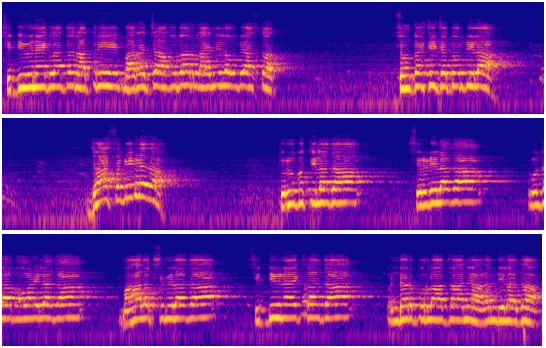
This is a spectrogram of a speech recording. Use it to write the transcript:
सिद्धिविनायकला तर रात्री बाराच्या अगोदर लाईनीला उभे असतात. संकष्टी चतुर्थीला. जा सगळीकडे जा. तिरुपतीला जा शिर्डीला जा तुळजाभवानीला जा महालक्ष्मीला जा सिद्धिविनायकाला जा पंढरपूरला जा आणि आळंदीला जा.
